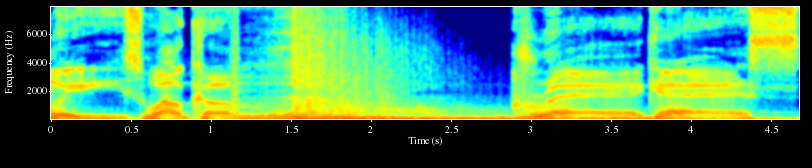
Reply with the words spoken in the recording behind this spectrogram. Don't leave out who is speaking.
Speaker 1: please welcome Greg S.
